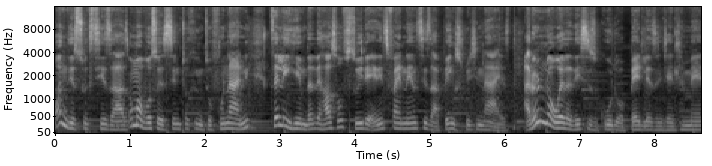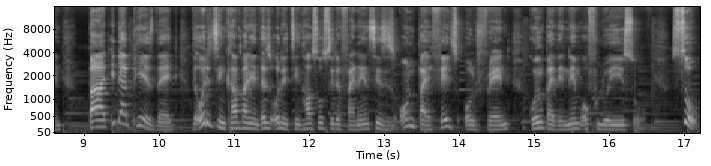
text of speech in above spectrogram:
on this week's teasers, Omavoso is seen talking to Funani, telling him that the House of Zwide and its finances are being scrutinized. I don't know whether this is good or bad, ladies and gentlemen, but it appears that the auditing company that is auditing House of Zwide finances is owned by Faith's old friend going by the name of Loyiso. So,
